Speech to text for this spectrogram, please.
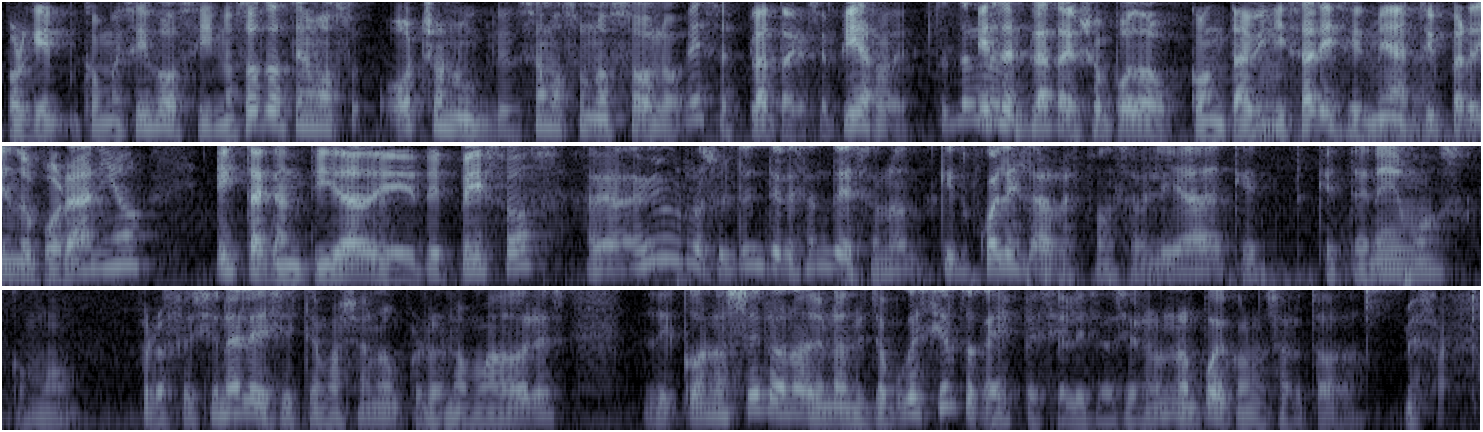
Porque, como decís vos, si nosotros tenemos 8 núcleos, usamos uno solo, eso es plata que se pierde. Totalmente. Eso es plata que yo puedo contabilizar y decir, mira, estoy perdiendo por año esta cantidad de, de pesos. A mí, a mí me resultó interesante eso, ¿no? ¿Qué- ¿Cuál es la responsabilidad que, que tenemos como profesionales de sistemas, ya no programadores, de conocer o no de un ámbito? Porque es cierto que hay especializaciones, uno no puede conocer todo. Exacto.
